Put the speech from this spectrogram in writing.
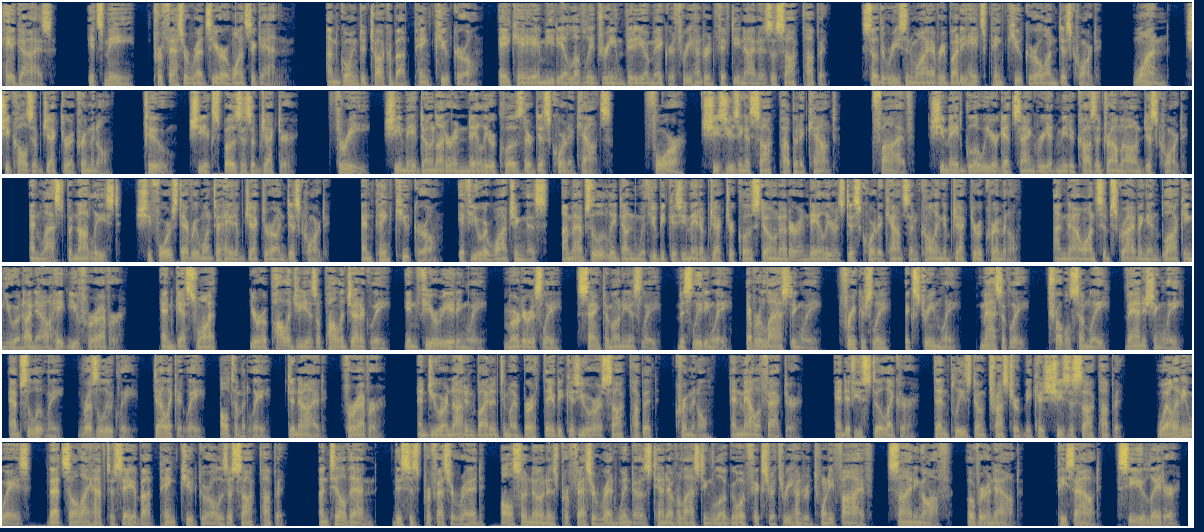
Hey guys. It's me, Professor Reds here once again. I'm going to talk about Pink Cute Girl, aka Media Lovely Dream Video Maker 359 is a sock puppet. So the reason why everybody hates Pink Cute Girl on Discord. 1. She calls Objecter a criminal. 2. She exposes Objecter. 3. She made Donutter and Nailier close their Discord accounts. 4. She's using a sock puppet account. 5. She made Glowier gets angry at me to cause a drama on Discord. And last but not least, she forced everyone to hate Objecter on Discord. And Pink Cute Girl, if you are watching this, I'm absolutely done with you because you made Objecter close Stone Utter and Nailier's Discord accounts and calling Objecter a criminal. I'm now unsubscribing and blocking you and I now hate you forever. And guess what? Your apology is apologetically, infuriatingly, murderously, sanctimoniously, misleadingly, everlastingly, freakishly, extremely, massively, troublesomely, vanishingly, absolutely, resolutely, delicately, ultimately, denied, forever. And you are not invited to my birthday because you are a sock puppet, criminal, and malefactor. And if you still like her, then please don't trust her because she's a sock puppet. Well anyways, that's all I have to say about Pink Cute Girl as a sock puppet. Until then, this is Professor Red, also known as Professor Red Windows 10 Everlasting Logo Affixer 325, signing off, over and out. Peace out, see you later,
